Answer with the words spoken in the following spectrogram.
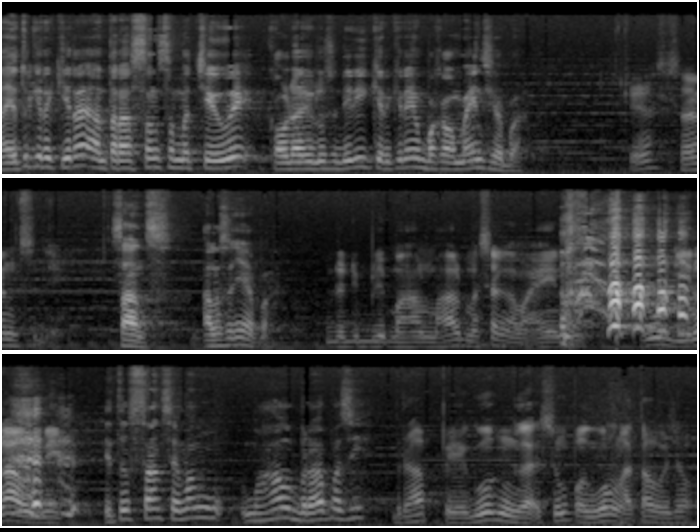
Nah itu kira-kira antara Suns sama cewek, kalau dari lu sendiri kira-kira yang bakal main siapa? Kayaknya Suns deh. Suns. Alasannya apa? Udah dibeli mahal-mahal masa nggak main? Gue gila unik. Itu Suns emang mahal berapa sih? Berapa ya? Gue nggak, sumpah gue nggak tahu cok.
